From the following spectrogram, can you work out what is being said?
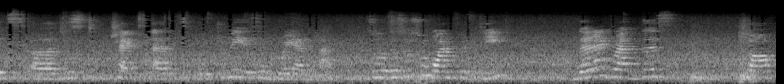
it's uh, just checks as it's supposed to be. It's in grey and black. So this was for 150. Then I grabbed this top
